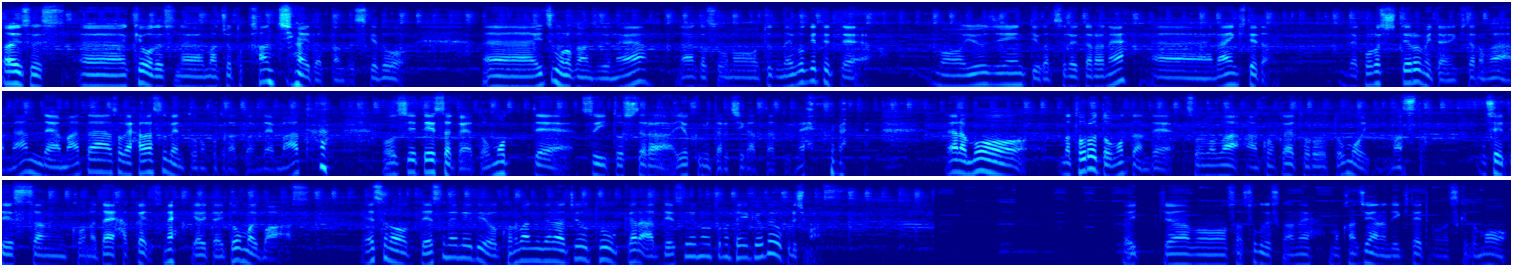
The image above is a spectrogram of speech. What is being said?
はい、そうです。えー今日ですね、まあちょっと勘違いだったんですけど、えーいつもの感じでね、なんかその、ちょっと寝ぼけてて、もう友人っていうか連れからね、えー LINE 来てたの。で、殺してるみたいに来たのが、なんだよ、またそれハラスメントのことだったんで、また 教えてさかやと思ってツイートしたら、よく見たら違ったっていうね。だからもう、まあ、撮ろうと思ったんで、そのままあ今回は撮ろうと思いますと。教えて S さんコーナー第8回ですね、やりたいと思います。S のデスネレディオ、この番組はラジオトークからデスネの音の提供でお送りします。はい、じゃあもう早速ですからね、もう勘違いなんでいきたいと思いますけども、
